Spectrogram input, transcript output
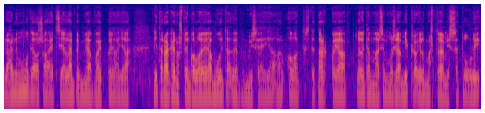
Kyllähän ne muuten osaa etsiä lämpimiä paikkoja ja niitä rakennusten koloja ja muita yöpymiseen ja ovat sitten tarkkoja löytämään semmoisia mikroilmastoja, missä tuuli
